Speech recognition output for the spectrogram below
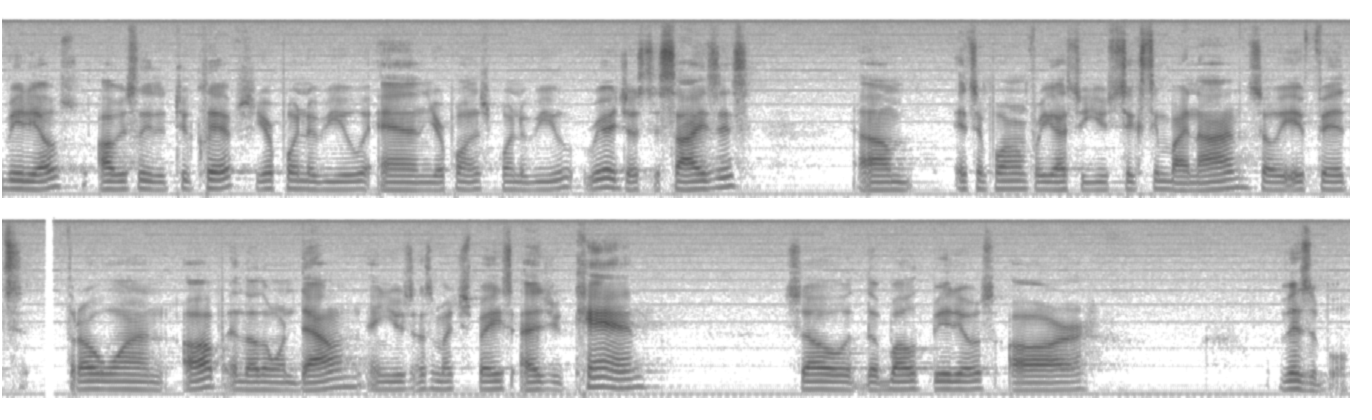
videos, obviously the two clips, your point of view and your opponent's point of view, readjust the sizes. Um, it's important for you guys to use 16 by 9, so if it's throw one up and the other one down and use as much space as you can so the both videos are visible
